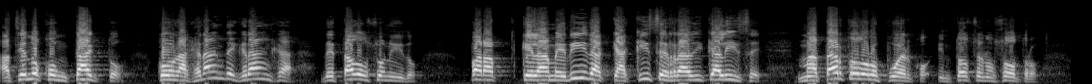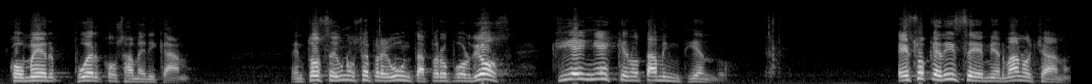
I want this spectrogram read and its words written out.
haciendo contacto con las grandes granjas de Estados Unidos para que la medida que aquí se radicalice, matar todos los puercos, entonces nosotros comer puercos americanos. Entonces uno se pregunta, pero por Dios, ¿quién es que no está mintiendo? Eso que dice mi hermano Chano,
